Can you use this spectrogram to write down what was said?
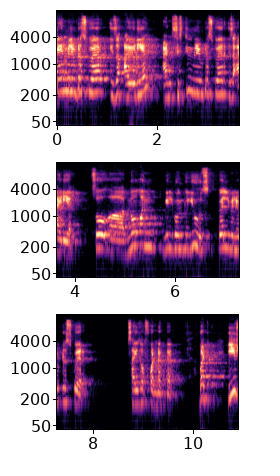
ten millimetre square is a ideal and sixteen millimetre square is a ideal so no one will going to use twelve millimetre square size of conductor but if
